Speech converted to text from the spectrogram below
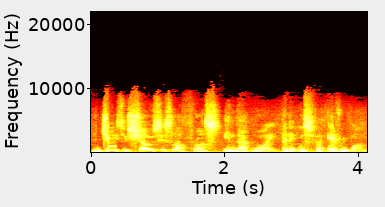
And Jesus shows his love for us in that way, and it was for everyone.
